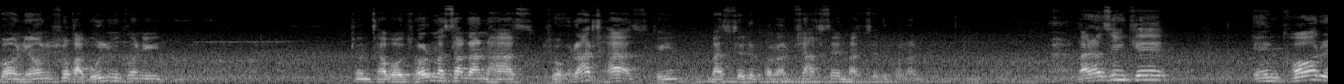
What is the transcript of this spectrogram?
بانیانش رو قبول می‌کنید چون تواتر مثلا هست شهرت هست که این مسجد فلان شخص مسجد فلان. از این که انکار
